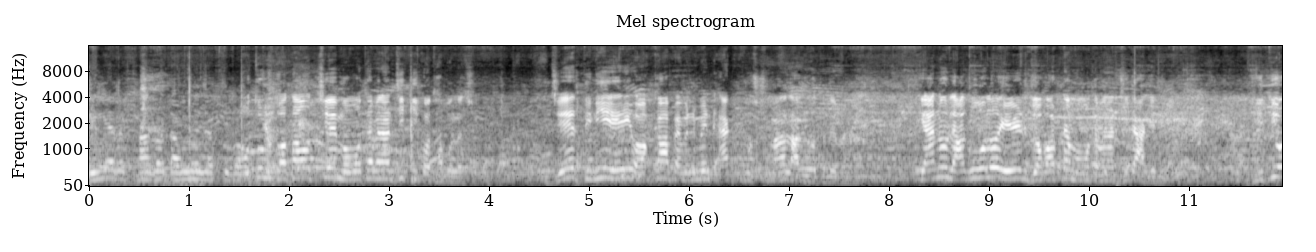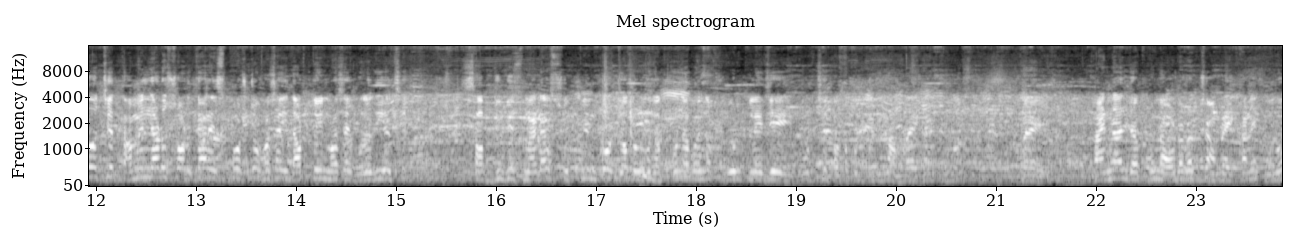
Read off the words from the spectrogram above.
লিঙ্কের ডাউন হয়ে যাচ্ছে প্রথম কথা হচ্ছে মমতা ব্যানার্জি কি কথা বলেছিল যে তিনি এই অকাপ অ্যামেন্ডমেন্ট অ্যাক্ট পশ্চিমবাংলা লাগু হতে দেবেন কেন লাগু হলো? এর জবাবটা মমতা ব্যানার্জিকে আগে দিতে দ্বিতীয় হচ্ছে তামিলনাড়ু সরকার স্পষ্ট ভাষায় দার্থহীন ভাষায় বলে দিয়েছে। Sub judice matter, supreme court যত যতক্ষণ না পর্যন্ত ফুল প্লেজে করছে, ততক্ষণ পর্যন্ত আমরা এখানে কোনো মানে ফাইনাল যতক্ষণ না অর্ডার হচ্ছে, আমরা এখানে কোনো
